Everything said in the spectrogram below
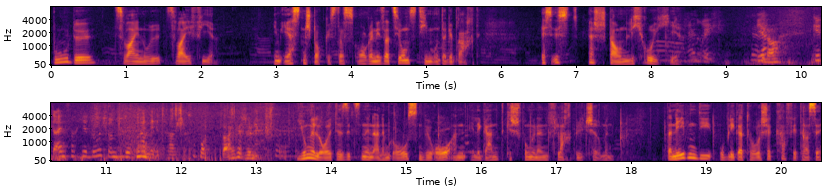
Bude 2024. Im ersten Stock ist das Organisationsteam untergebracht. Es ist erstaunlich ruhig hier. Ja, geht einfach hier durch und hoch eine Etage. Dankeschön. Junge Leute sitzen in einem großen Büro an elegant geschwungenen Flachbildschirmen. Daneben die obligatorische Kaffeetasse,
